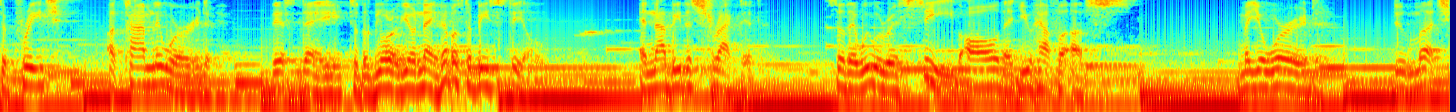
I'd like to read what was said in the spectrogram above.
to preach a timely word this day to the glory of your name. Help us to be still and not be distracted so that we will receive all that you have for us. May your word do much,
